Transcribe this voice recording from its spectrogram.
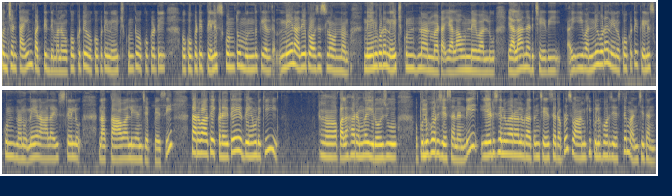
కొంచెం టైం పట్టిద్ది. మనం ఒక్కొక్కటి ఒక్కొక్కటి నేర్చుకుంటూ ఒక్కొక్కటి ఒక్కొక్కటి తెలుసుకుంటూ ముందుకు వెళ్తాం నేను అదే ప్రాసెస్లో ఉన్నాను. నేను కూడా నేర్చుకుంటున్నాను అనమాట ఎలా ఉండేవాళ్ళు ఎలా నడిచేది ఇవన్నీ కూడా నేను ఒక్కొక్కటి తెలుసుకుంటున్నాను. నేను ఆ లైఫ్ స్టైల్ నాకు కావాలి అని చెప్పేసి. తర్వాత ఇక్కడైతే దేవుడికి పలహారంగా ఈరోజు పులిహోర చేశానండి. ఏడు శనివారాల వ్రతం చేసేటప్పుడు స్వామికి పులిహోర చేస్తే మంచిదంట.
